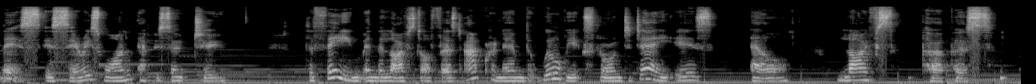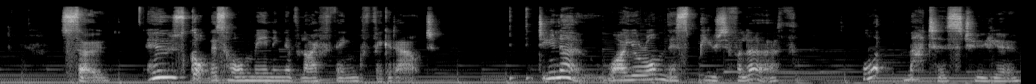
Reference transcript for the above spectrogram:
This is Series 1, Episode 2 the theme in the Lifestyle First acronym that we'll be exploring today is L, Life's Purpose. So, who's got this whole meaning of life thing figured out? Do you know why you're on this beautiful earth? What matters to you?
